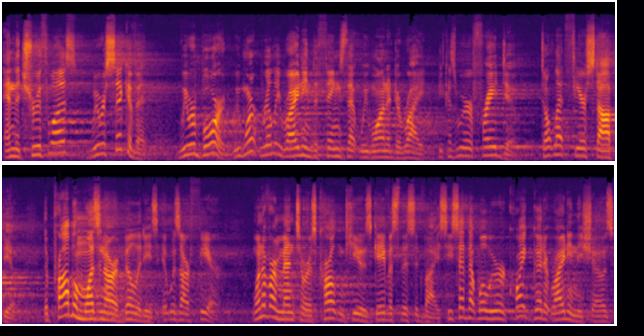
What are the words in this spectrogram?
And the truth was, we were sick of it. We were bored. We weren't really writing the things that we wanted to write because we were afraid to. Don't let fear stop you. The problem wasn't our abilities, it was our fear. One of our mentors, Carlton Cuse, gave us this advice. He said that while we were quite good at writing these shows,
